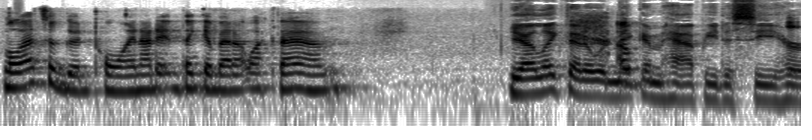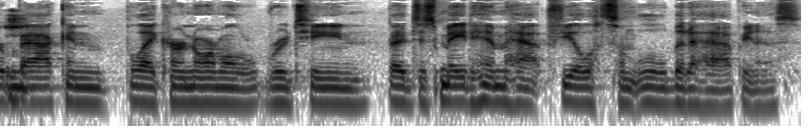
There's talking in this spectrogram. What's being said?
Well, that's a good point. I didn't think about it like that. Yeah, I like that it would make Oh. him happy to see her back in like her normal routine. That just made him ha- feel some little bit of happiness.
